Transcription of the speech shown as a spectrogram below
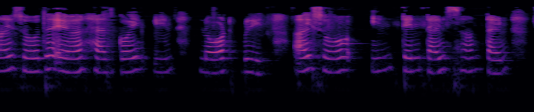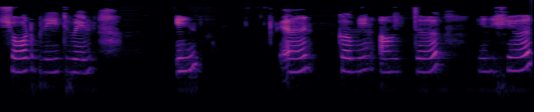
I saw the air has going in not breathe I saw in ten times, sometime short breath when in and coming out the in here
